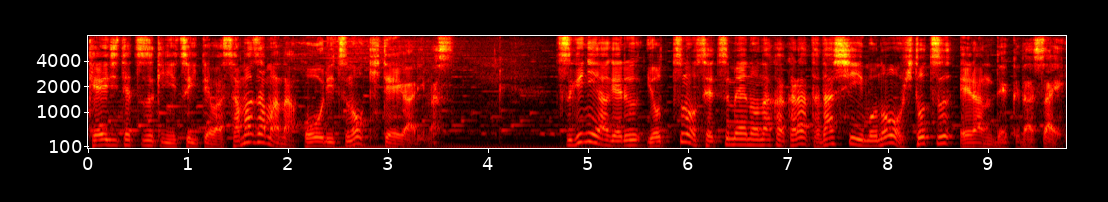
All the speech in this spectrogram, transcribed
刑事手続きについてはさまざまな法律の規定があります。次に挙げる4つの説明の中から正しいものを1つ選んでください。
